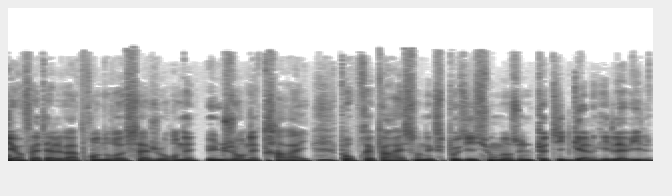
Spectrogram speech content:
Et en fait, elle va prendre sa journée une journée de travail, pour préparer son exposition dans une petite galerie de la ville.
